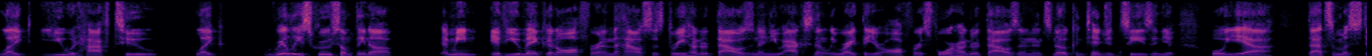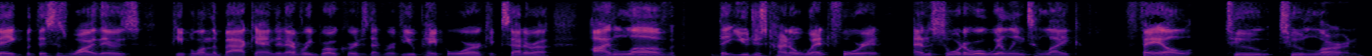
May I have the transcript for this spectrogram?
Like, you would have to, like, really screw something up. I mean, if you make an offer and the house is 300,000 and you accidentally write that your offer is 400,000 and it's no contingencies and you, well, yeah, that's a mistake. But this is why there's people on the back end at every brokerage that review paperwork, etc. I love that you just kind of went for it and sort of were willing to like fail to to learn.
